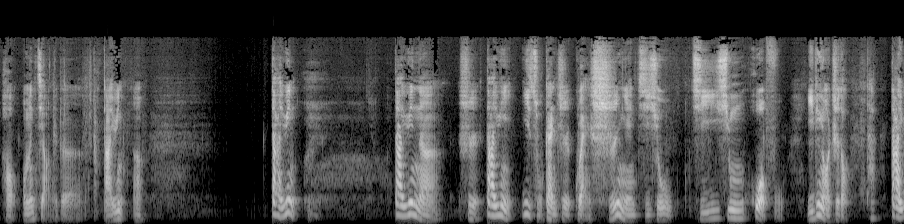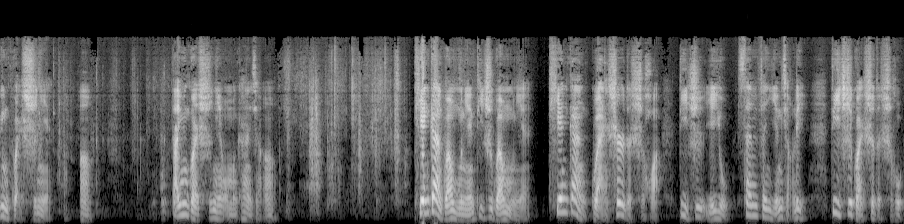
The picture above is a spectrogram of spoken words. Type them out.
好，我们讲这个大运啊。大运，大运呢是大运一组干支，管十年吉凶吉凶祸福，一定要知道它大运管十年啊。大运管十年，我们看一下啊。天干管五年，地支管五年。天干管事儿的时候啊，地支也有三分影响力；地支管事的时候，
